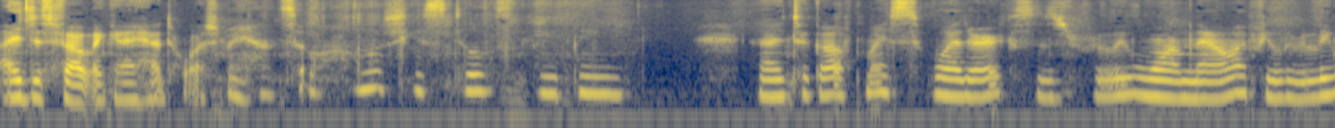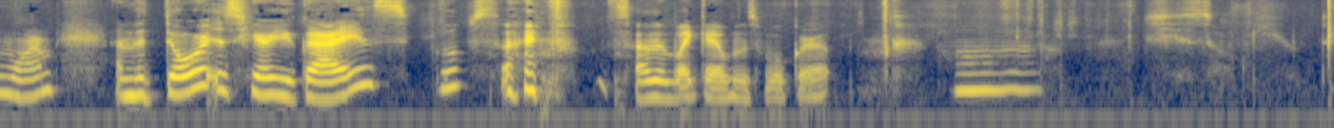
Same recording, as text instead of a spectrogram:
I just felt like I had to wash my hands. So, oh, she's still sleeping. And I took off my sweater because it's really warm now. I feel really warm. And the door is here, you guys. Oops, I sounded like I almost woke her up. Oh, she's so cute.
